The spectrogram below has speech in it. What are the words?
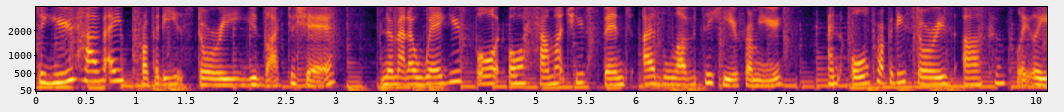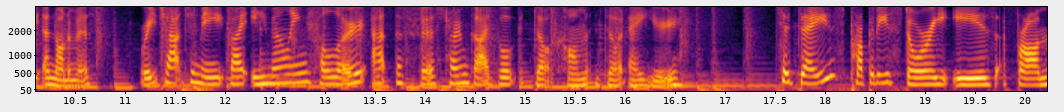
Do you have a property story you'd like to share? No matter where you've bought or how much you've spent, I'd love to hear from you. And all property stories are completely anonymous. Reach out to me by emailing hello at thefirsthomeguidebook.com.au. Today's property story is from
